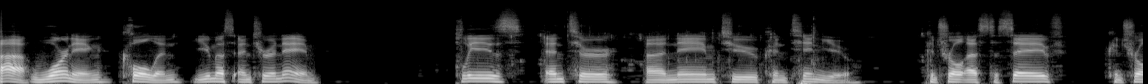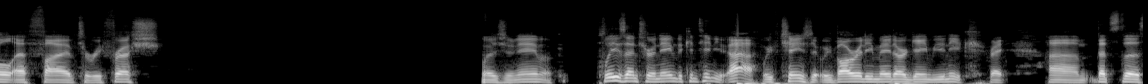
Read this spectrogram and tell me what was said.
Ah, warning, colon, you must enter a name. Please enter a name to continue. Control S to save, Control F5 to refresh. What is your name? Okay. Please enter a name to continue. Ah, we've changed it. We've already made our game unique, right? Um, that's the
